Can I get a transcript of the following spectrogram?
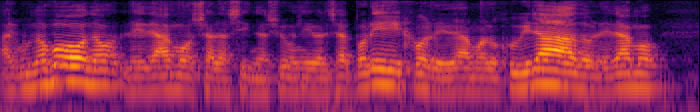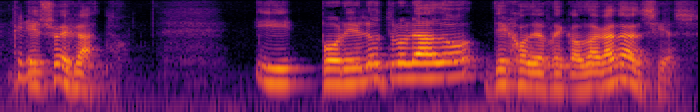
algunos bonos, le damos a la asignación universal por hijo, le damos a los jubilados, le damos... Eso es gasto. Y por el otro lado, dejo de recaudar ganancias.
